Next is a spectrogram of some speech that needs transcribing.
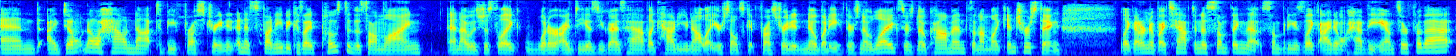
And I don't know how not to be frustrated. And it's funny because I posted this online and I was just like, what are ideas you guys have? Like, how do you not let yourselves get frustrated? Nobody. There's no likes, there's no comments. And I'm like, interesting. Like, I don't know if I tapped into something that somebody's like, I don't have the answer for that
